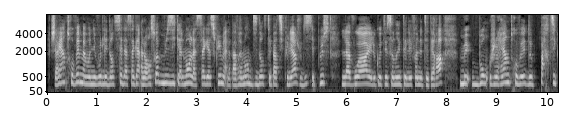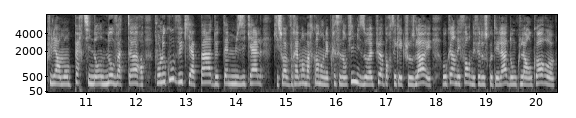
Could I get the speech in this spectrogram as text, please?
j'ai rien trouvé même au niveau de l'identité de la saga. Alors en soi musicalement la saga Scream elle a pas vraiment d'identité particulière, je vous dis c'est plus la voix et le côté sonnerie téléphone etc. Mais bon j'ai rien trouvé de particulièrement pertinent, novateur. Pour le coup vu qu'il n'y a pas de thème musical qui soit vraiment marquant dans les précédents films, ils auraient pu apporter quelque chose là et aucun effort n'est fait de ce côté là donc là encore euh,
